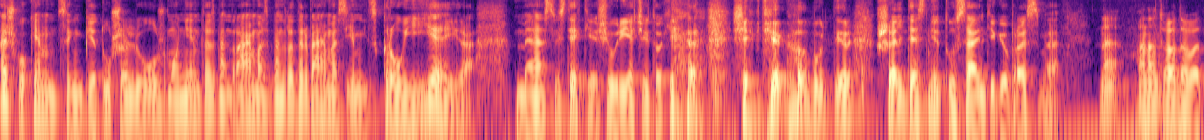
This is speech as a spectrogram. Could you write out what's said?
Aišku, kokiem, sakykim, pietų šalių žmonėms tas bendravimas, bendradarbiavimas jiems kraujyje yra. Mes vis tiek tie šiauriečiai tokie šiek tiek galbūt ir šaltesni tų santykių prasme. Na, man atrodo, vat,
